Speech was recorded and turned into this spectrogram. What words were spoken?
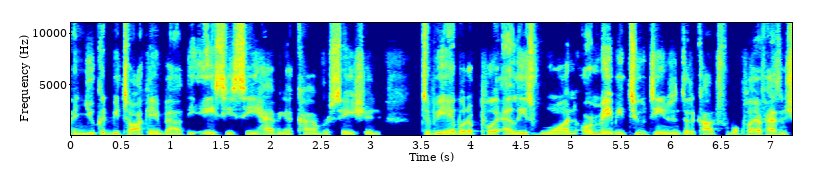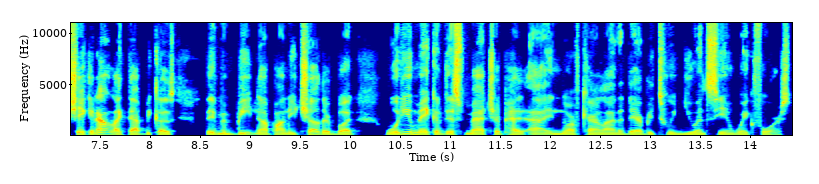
and you could be talking about the ACC having a conversation to be able to put at least one or maybe two teams into the college football playoff hasn't shaken out like that because they've been beaten up on each other. But what do you make of this matchup uh, in North Carolina there between UNC and Wake Forest?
